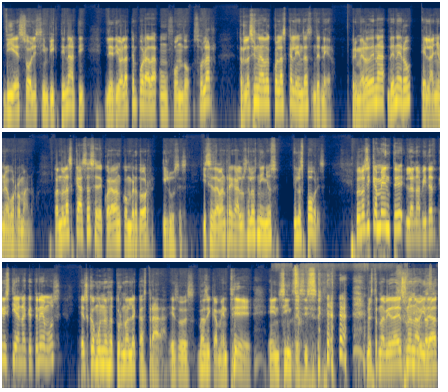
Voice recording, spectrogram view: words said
Dies Solis Invicti Nati, le dio a la temporada un fondo solar relacionado con las calendas de enero. Primero de, enero, el año nuevo romano, cuando las casas se decoraban con verdor y luces, y se daban regalos a los niños y los pobres. Pues básicamente la Navidad cristiana que tenemos es como una Saturnalia castrada. Eso es básicamente en síntesis. Nuestra Navidad es una Navidad,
